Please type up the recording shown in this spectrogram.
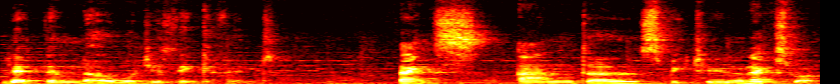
let them know what you think of it. Thanks, and uh, speak to you in the next one.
